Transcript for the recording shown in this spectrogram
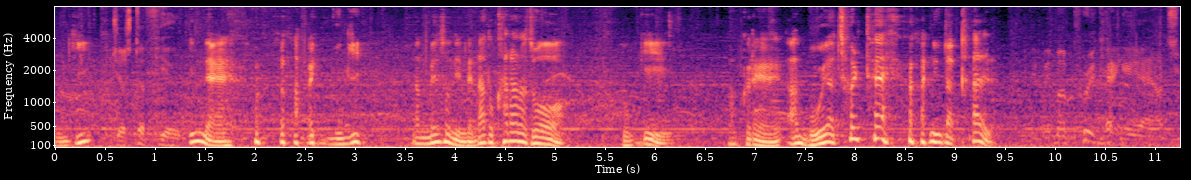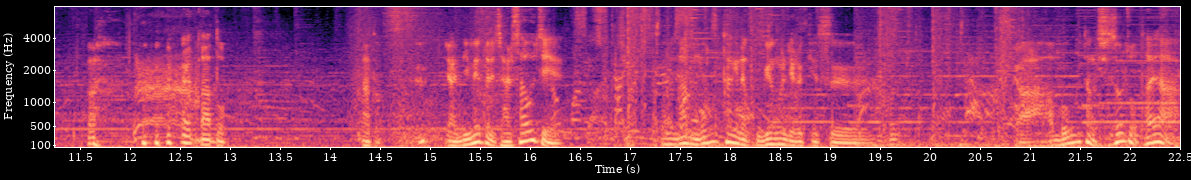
무기. 있네. 무기? 난 맨손인데 나도 칼 하나 줘. 도끼. 아 그래. 아 뭐야 철퇴? 아니 나칼 Hanging out. 나도. 나도. 야 니네들 잘 싸우지? 어, 나는 목욕탕이나 구경을 이렇게 쓱야 목욕탕 시설 좋다 야.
